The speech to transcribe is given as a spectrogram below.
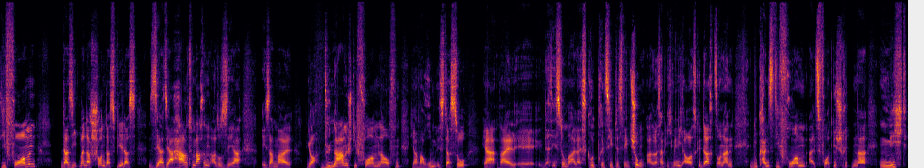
die Formen, da sieht man das schon, dass wir das sehr, sehr hart machen, also sehr, ich sag mal, ja, dynamisch die Formen laufen. Ja, warum ist das so? Ja, weil äh, das ist nun mal das Grundprinzip des Wing Chun. Also das habe ich mir nicht ausgedacht, sondern du kannst die Form als Fortgeschrittener nicht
